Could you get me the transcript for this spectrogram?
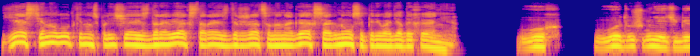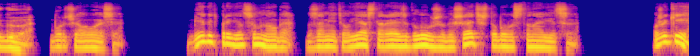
Я стянул Уткина с плеча, и здоровяк, стараясь держаться на ногах, согнулся, переводя дыхание. «Ух, вот уж мне эти бега!» — бурчал Вася. «Бегать придется много», — заметил я, стараясь глубже дышать, чтобы восстановиться. «Мужики,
